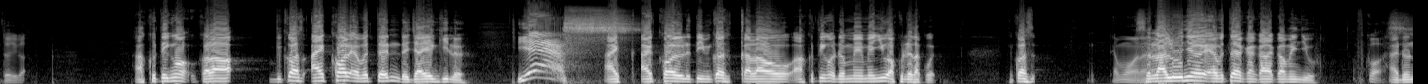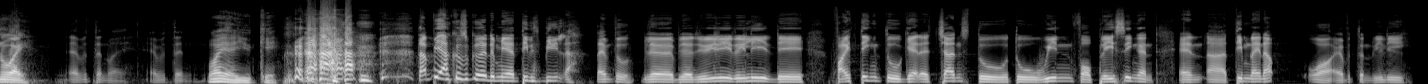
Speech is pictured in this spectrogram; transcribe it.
Betul juga. Aku tengok Kalau Because I call Everton The giant killer. Yes! I I call the team Because kalau Aku tengok the main Man U Aku dah takut. Because Come on lah. Selalunya Everton akan kalahkan Man U. Of course. I don't know why. Everton why Everton. Why are you gay? Tapi aku suka dia punya team spirit lah Time tu. Bila bila really really They fighting to get a chance To to win for placing kan. And uh, team line up Wah Everton really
